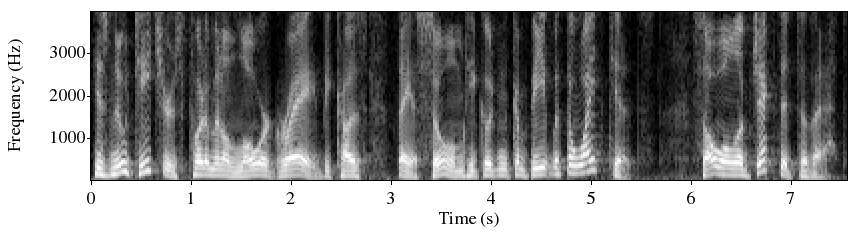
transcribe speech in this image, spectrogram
his new teachers put him in a lower grade because they assumed he couldn't compete with the white kids. Sowell objected to that.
